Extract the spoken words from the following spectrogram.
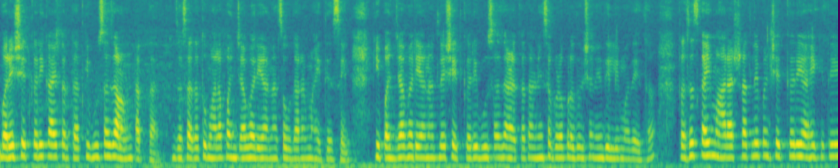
बरेच शेतकरी काय करतात की भुसा जाळून टाकतात. जसं आता तुम्हाला पंजाब हरियाणाचं उदाहरण माहिती असेल की पंजाब हरियाणातले शेतकरी भुसा जाळतात आणि सगळं प्रदूषण हे दिल्लीमध्ये येतं. तसंच काही महाराष्ट्रातले पण शेतकरी आहे की ते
